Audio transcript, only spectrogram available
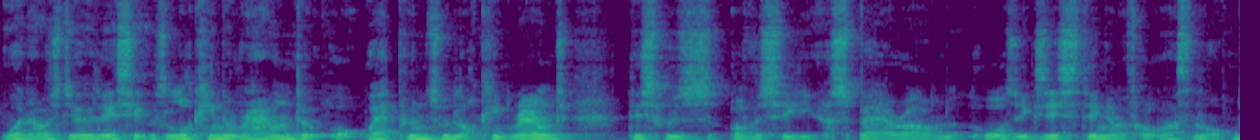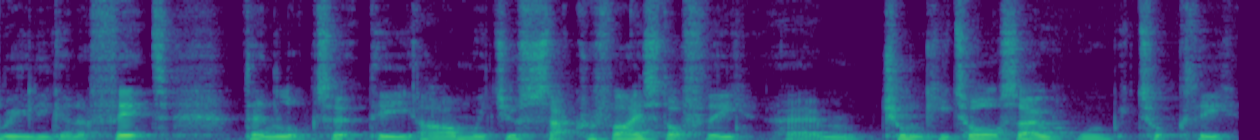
when I was doing this, it was looking around at what weapons were knocking around. This was obviously a spare arm that was existing, and I thought well, that's not really going to fit. Then looked at the arm we just sacrificed off the um, chunky torso. We took the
